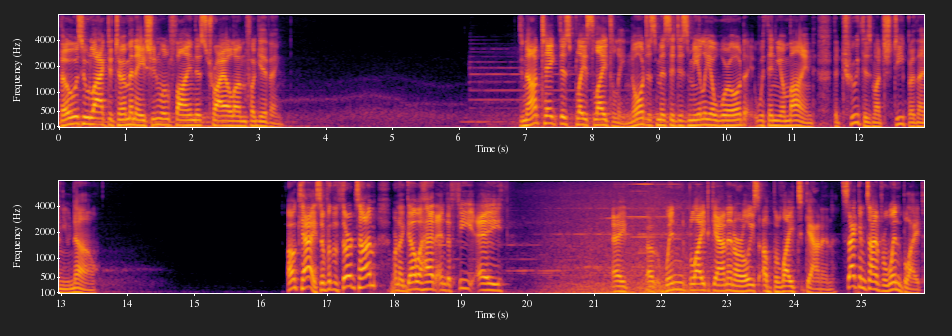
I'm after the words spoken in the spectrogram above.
Those who lack determination will find this trial unforgiving. Do not take this place lightly, nor dismiss it as merely a world within your mind. The truth is much deeper than you know. Okay, so for the third time, we're gonna go ahead and defeat a a, a Wind Blight Ganon, or at least a Blight Ganon. Second time for Wind Blight.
